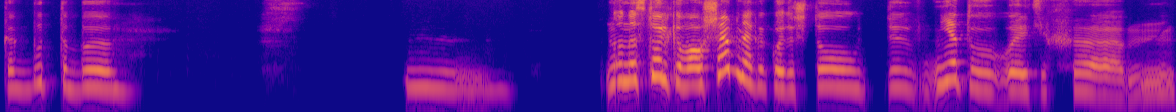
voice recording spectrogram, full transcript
как будто бы ну, настолько волшебное какое-то, что нету этих э,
